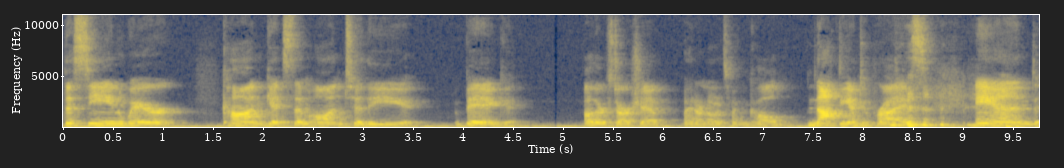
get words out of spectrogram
the scene where Khan gets them onto the big other starship. I don't know what it's fucking called. Not the Enterprise. and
